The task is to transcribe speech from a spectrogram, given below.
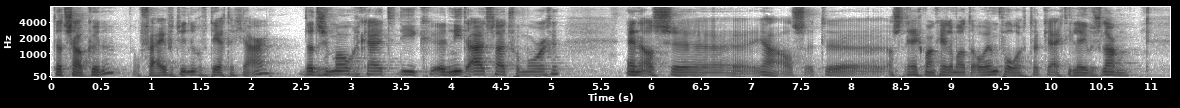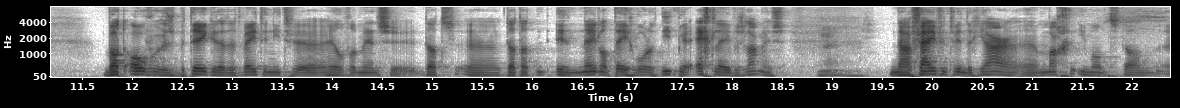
Dat zou kunnen, of 25 of 30 jaar. Dat is een mogelijkheid die ik niet uitsluit voor morgen. En als, ja, als, het, als de rechtbank helemaal het OM volgt, dan krijgt hij levenslang. Wat overigens betekent, dat het weten niet heel veel mensen, dat, dat dat in Nederland tegenwoordig niet meer echt levenslang is. Nee. Na 25 jaar eh, mag iemand dan eh,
